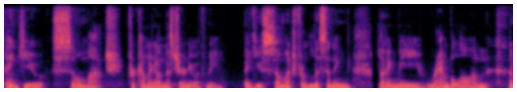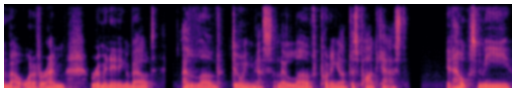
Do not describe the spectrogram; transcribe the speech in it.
thank you so much for coming on this journey with me. Thank you so much for listening, letting me ramble on about whatever I'm ruminating about. I love doing this and I love putting out this podcast. It helps me,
